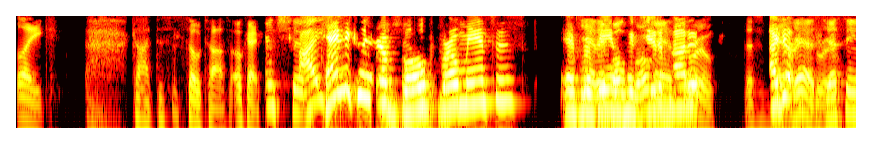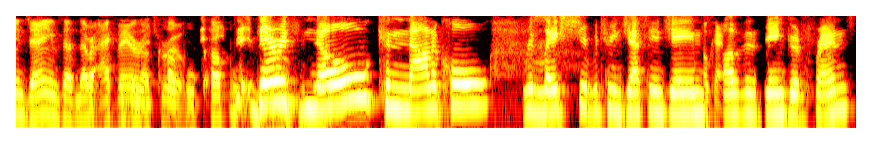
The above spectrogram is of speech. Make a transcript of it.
Like, God, this is so tough. Okay, I Technically, they're Friendship. both romances. If Yeah, we're being legit romance. about it, true. That's I don't- yeah, true. Jesse and James have never That's acted in a true. couple. Couple. There is no canonical relationship between Jesse and James Okay. other than being good friends.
